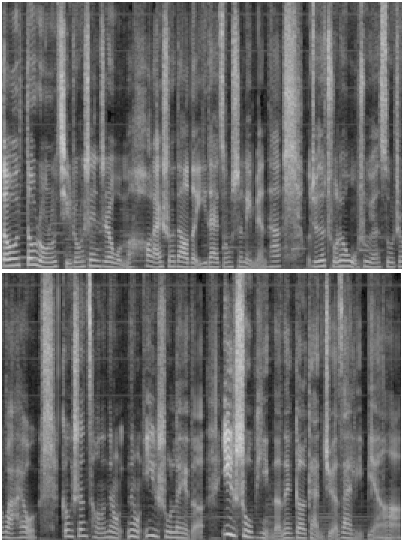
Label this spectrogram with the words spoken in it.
都都融入其中，甚至我们后来说到的一代宗师里面，它我觉得除了武术元素之外，还有更深层的那种那种艺术类的艺术品的那个感觉在里边啊，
